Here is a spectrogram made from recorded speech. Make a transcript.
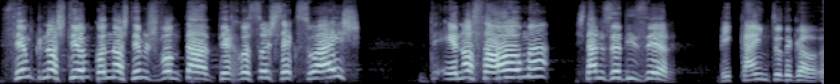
Sempre que nós temos, quando nós temos vontade de ter relações sexuais, a nossa alma está-nos a dizer: Be kind to the girl.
